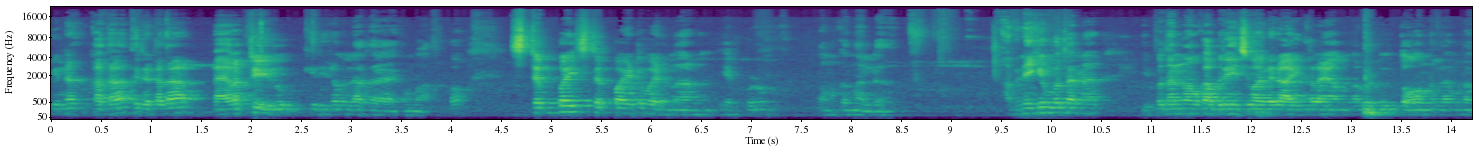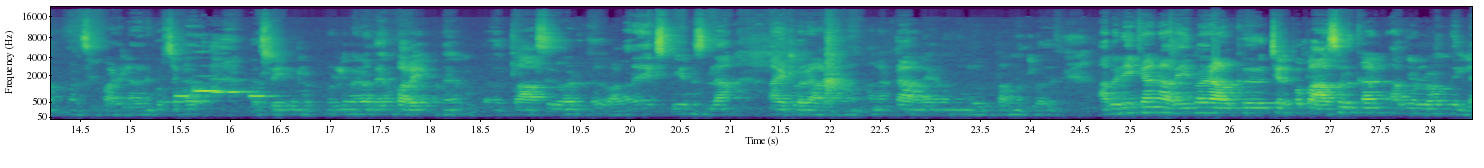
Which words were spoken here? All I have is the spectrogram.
പിന്നെ കഥ തിരക്കഥ ഡയറക്റ്റ് ചെയ്തു കിരീടമില്ലാത്ത രാജകുമാർ അപ്പോൾ സ്റ്റെപ്പ് ബൈ സ്റ്റെപ്പായിട്ട് വരുന്നതാണ് എപ്പോഴും നമുക്ക് നല്ലത്. അഭിനയിക്കുമ്പോൾ തന്നെ ഇപ്പൊ തന്നെ നമുക്ക് അഭിനയിച്ച് ഭയങ്കര ആയിക്കളയാം എന്നുള്ളൊരു തോന്നൽ നമ്മുടെ മനസ്സിൽ പാടില്ല. അതിനെക്കുറിച്ചൊക്കെ ശ്രീ മുരളിമേനോൻ അദ്ദേഹം പറയും. അദ്ദേഹം ക്ലാസ്സുകൾ എടുത്ത് വളരെ എക്സ്പീരിയൻസ്ഡ് ആയിട്ടുള്ള ഒരാളാണ്. അങ്ങനത്തെ ആളെയാണ് നിങ്ങൾ തന്നിട്ടുള്ളത് അഭിനയിക്കാൻ അറിയുന്ന ഒരാൾക്ക് ചിലപ്പോൾ ക്ലാസ് എടുക്കാൻ അറിഞ്ഞുള്ളണമെന്നില്ല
